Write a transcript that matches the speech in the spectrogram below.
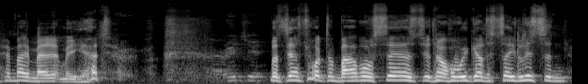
anybody mad at me yet? But that's what the Bible says. You know, we got to say, listen,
